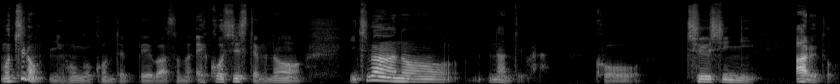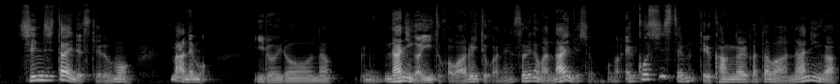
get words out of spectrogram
もちろん日本語コンテッペイはそのエコシステムの一番あの何て言うかなこう中心にあると信じたいですけどもまあでもいろいろな何がいいとか悪いとかねそういうのがないでしょこのエコシステムっていう考え方は何が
